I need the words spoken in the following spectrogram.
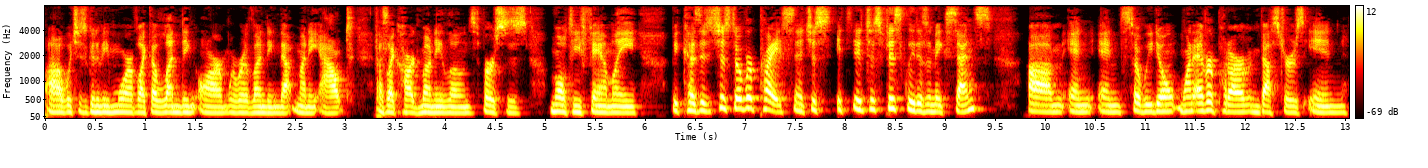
uh, which is going to be more of like a lending arm where we're lending that money out as like hard money loans versus multifamily because it's just overpriced and it just, it, it just fiscally doesn't make sense. Um, and, and so we don't want to ever put our investors in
